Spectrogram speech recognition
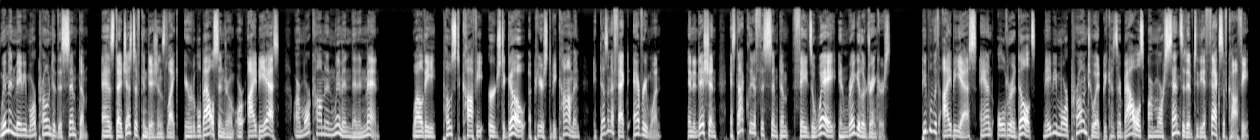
Women may be more prone to this symptom, as digestive conditions like irritable bowel syndrome or IBS are more common in women than in men. While the post coffee urge to go appears to be common, it doesn't affect everyone. In addition, it's not clear if this symptom fades away in regular drinkers. People with IBS and older adults may be more prone to it because their bowels are more sensitive to the effects of coffee.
